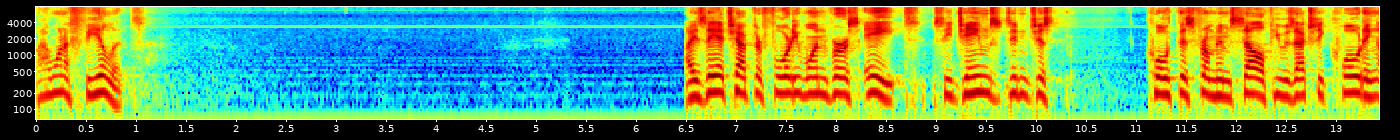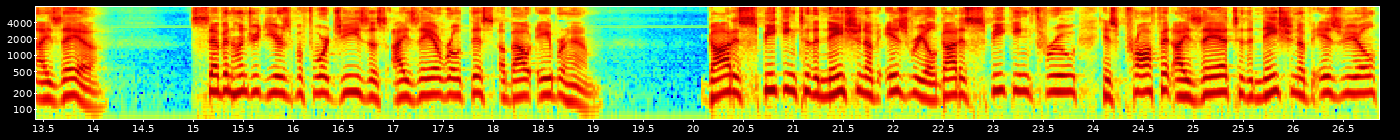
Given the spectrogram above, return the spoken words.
But I want to feel it. Isaiah chapter 41, verse 8. See, James didn't just quote this from himself, he was actually quoting Isaiah. 700 years before Jesus, Isaiah wrote this about Abraham. God is speaking to the nation of Israel. God is speaking through his prophet Isaiah to the nation of Israel.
